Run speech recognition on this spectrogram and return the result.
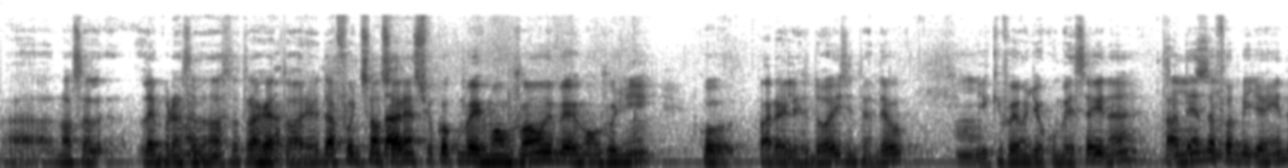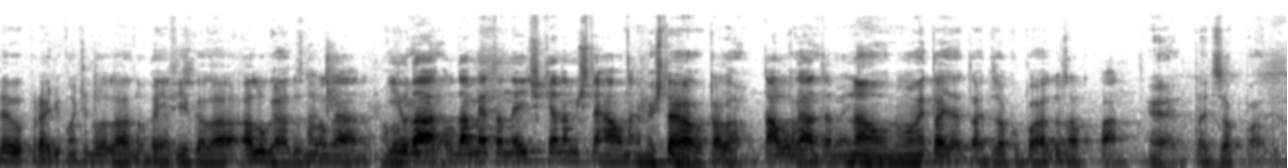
a nossa lembrança da nossa trajetória. E da Fundição da... Sarense ficou com meu irmão João e meu irmão Julinho, ficou para eles dois, entendeu? hum. e que foi onde eu comecei, né? Está dentro sim. da família ainda, o prédio continua lá no Benfica, lá alugado, né? Alugado. alugado. E o da, é. o da Metanate, que é na Misterral, né? Na Misterral, está lá. Está alugado tá. também? Não, no momento está tá desocupado. Desocupado. É, está desocupado.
